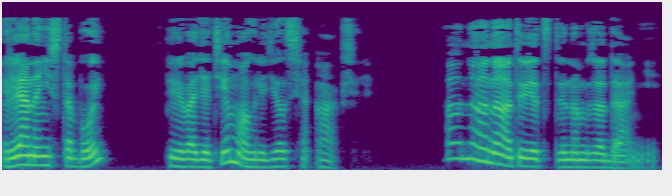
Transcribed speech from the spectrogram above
«Риана не с тобой?» Переводя тему, огляделся Аксель. «Она на ответственном задании.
